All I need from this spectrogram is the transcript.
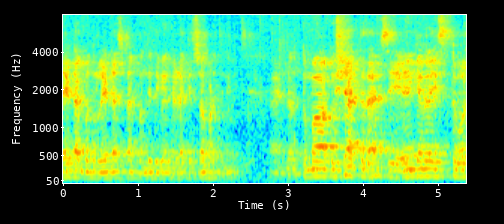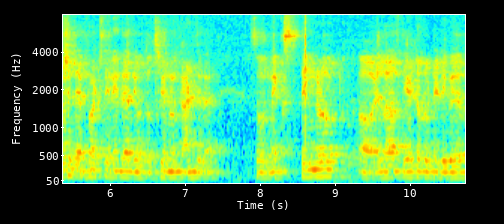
ಲೇಟಾಗಿ ಬಂದು ಲೇಟೆಸ್ಟ್ ಆಗಿ ಬಂದಿದ್ದೀವಿ ಅಂತ ಹೇಳಕ್ಕೆ ಇಷ್ಟಪಡ್ತೀನಿ. ಆ್ಯಂಡ್ ತುಂಬ ಖುಷಿ ಆಗ್ತಿದೆ. ಸಿ ಏಕೆಂದರೆ ಇಷ್ಟು ವರ್ಷದ ಎಫರ್ಟ್ಸ್ ಏನಿದೆ ಅದು ಇವತ್ತು ಸ್ಕ್ರೀನಲ್ಲಿ ಕಾಣ್ತಿದೆ. ಸೊ ನೆಕ್ಸ್ಟ್ ತಿಂಗಳು ಎಲ್ಲ ಥಿಯೇಟರ್ಲು ಟೆಡಿಬೇರ್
